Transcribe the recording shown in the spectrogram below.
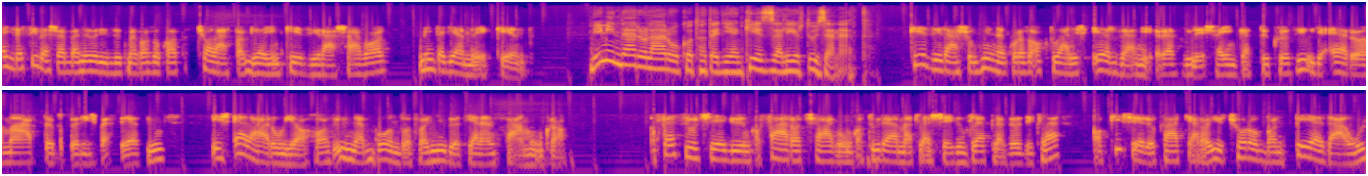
egyre szívesebben őrizzük meg azokat családtagjaink kézírásával, mint egy emlékként. Mi mindenről árulkodhat egy ilyen kézzel írt üzenet? Kézírásunk mindenkor az aktuális érzelmi rezdüléseinket tükrözi, ugye erről már többször is beszéltünk, és elárulja, ha az ünnep gondot vagy nyugodt jelent számunkra. A feszültségünk, a fáradtságunk, a türelmetlenségünk lepleződik le, a kísérő kártyára írt sorokban például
